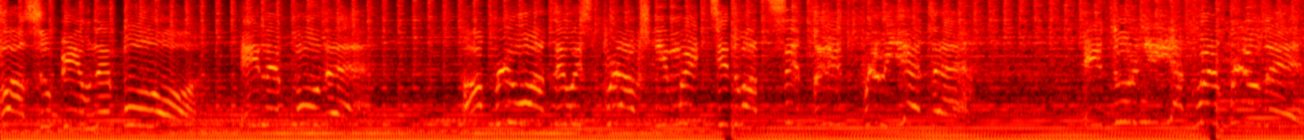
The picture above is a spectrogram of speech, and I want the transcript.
Вас зубів не було і не буде. А плювати ви справжні митці 20 літ плюєте. І дурні, як верблюди,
